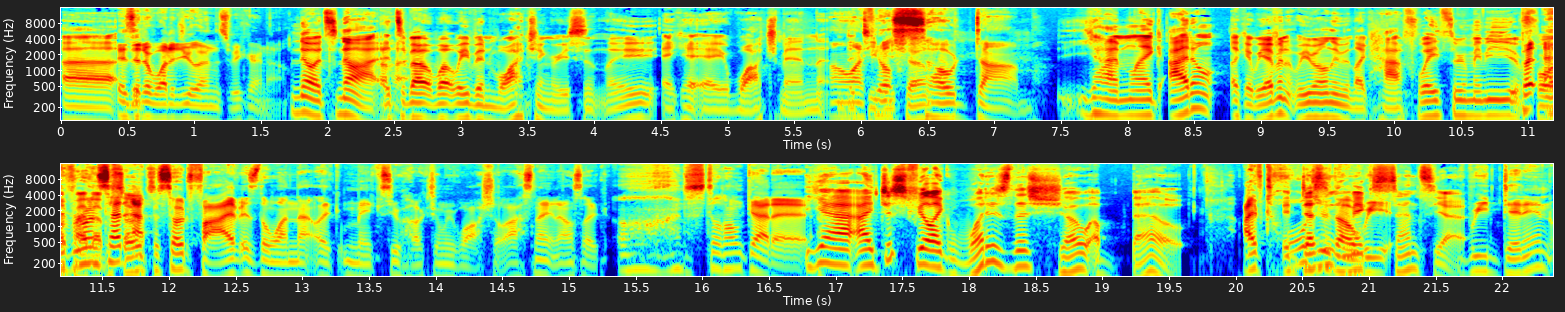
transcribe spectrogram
Uh, Is it a what did you learn this week or no? no, it's not. It's about what we've been watching recently, aka Watchmen, Oh, the I TV feel show. so dumb. yeah, I'm like, I don't. Okay, we haven't. We've only been like halfway through, maybe But four or everyone five said episodes. episode five is the one that like makes you hooked, and we watched it last night, and I was like, oh, I still don't get it. Yeah, I just feel like, what is this show about? I've told It doesn't you though make we sense yet. we didn't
